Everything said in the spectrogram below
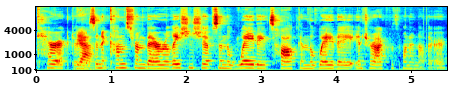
characters Yeah. and it comes from their relationships and the way they talk and the way they interact with one another.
